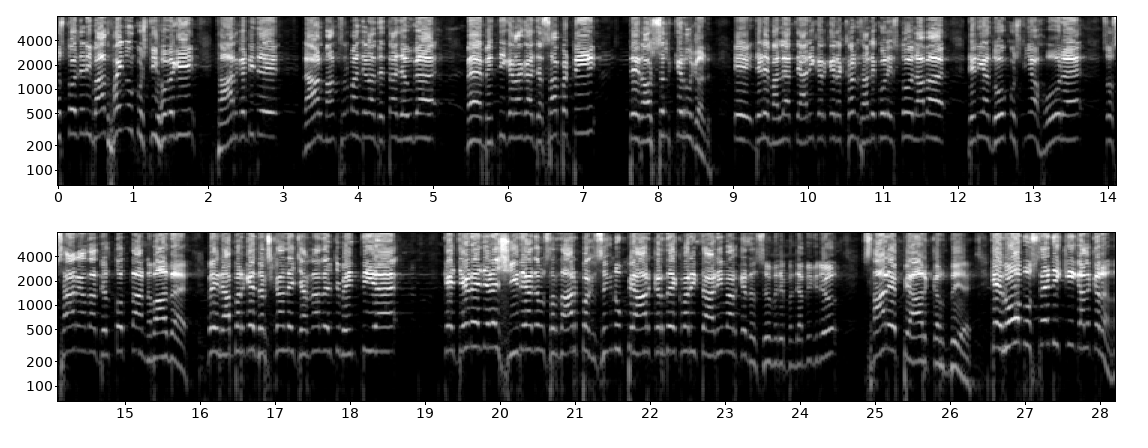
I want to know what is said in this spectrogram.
ਉਸ ਤੋਂ ਜਿਹੜੀ ਬਾਅਦ ਫਾਈਨਲ ਕੁਸ਼ਤੀ ਹੋਵੇਗੀ, ਥਾਰ ਗੱਡੀ ਦੇ ਨਾਲ ਮਾਨ ਸਨਮਾਨ ਜਿਹੜਾ ਦਿੱਤਾ ਜਾਊਗਾ, ਮੈਂ ਬੇਨਤੀ ਕਰਾਂਗਾ ਜੱਸਾ ਪੱਟੀ ਤੇ ਰੌਸ਼ਨ ਕਿਰਲਗੜ ਇਹ ਜਿਹੜੇ ਮਾਲਿਆ ਤਿਆਰੀ ਕਰਕੇ ਰੱਖਣ। ਸਾਡੇ ਕੋਲ ਇਸ ਤੋਂ ਇਲਾਵਾ ਜਿਹੜੀਆਂ ਦੋ ਕੁਸ਼ਤੀਆਂ ਹੋਰ ਹੈ, ਸੋ ਸਾਰਿਆਂ ਦਾ ਦਿਲ ਤੋਂ ਧੰਨਵਾਦ ਹੈ। ਬਈ ਰੱਬ ਵਰਗੇ ਦਰਸ਼ਕਾਂ ਦੇ ਚਰਨਾਂ ਦੇ ਵਿੱਚ ਬੇਨਤੀ ਹੈ ਕਿ ਜਿਹੜੇ ਜਿਹੜੇ ਸ਼ਹੀਦ ਆਜਮ ਸਰਦਾਰ ਭਗਤ ਸਿੰਘ ਨੂੰ ਪਿਆਰ ਕਰਦੇ, ਇੱਕ ਵਾਰੀ ਤਾੜੀ ਮਾਰ ਕੇ ਦੱਸਿਓ ਮੇਰੇ ਪੰਜਾਬੀ ਵੀਰੋ, ਸਾਰੇ ਪਿਆਰ ਕਰਦੇ ਐ। ਕਿ ਰੋਬ ਉਸੇ ਦੀ ਕੀ ਗੱਲ ਕਰਾਂ?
